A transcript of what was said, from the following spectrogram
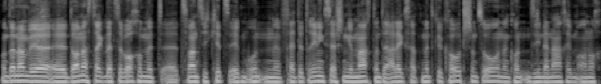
Und dann haben wir äh, Donnerstag letzte Woche mit äh, 20 Kids eben unten eine fette Trainingssession gemacht und der Alex hat mitgecoacht und so. Und dann konnten sie ihn danach eben auch noch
